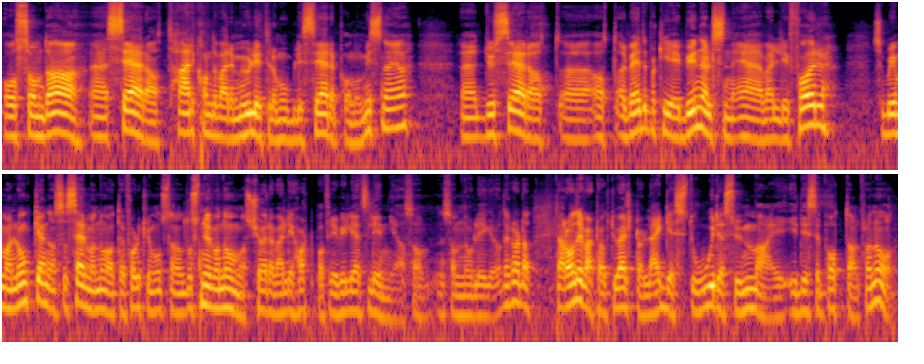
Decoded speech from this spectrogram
og som da eh, ser at her kan det være mulig til å mobilisere på noe misnøye. Eh, du ser at, at Arbeiderpartiet i begynnelsen er veldig for. Så blir man lunken, og så ser man nå at det er folkelig motstand. og Da snur man om og kjører veldig hardt på frivillighetslinja som, som, nå ligger. Og Det er klart at det har aldri vært aktuelt å legge store summer i, i disse pottene fra noen.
